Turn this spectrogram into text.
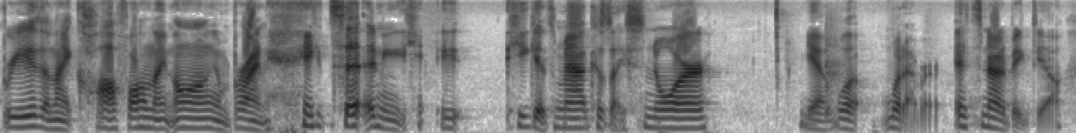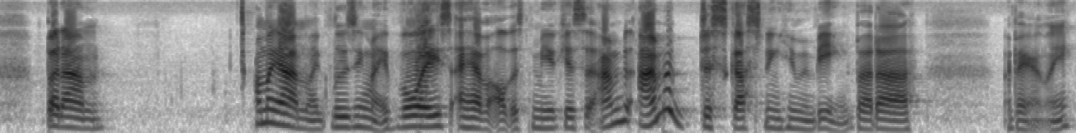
breathe and i cough all night long and brian hates it and he he, he gets mad because i snore. Yeah well whatever. It's not a big deal. But um oh my god i'm like losing my voice. I have all this mucus. I'm i'm a disgusting human being but uh apparently.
